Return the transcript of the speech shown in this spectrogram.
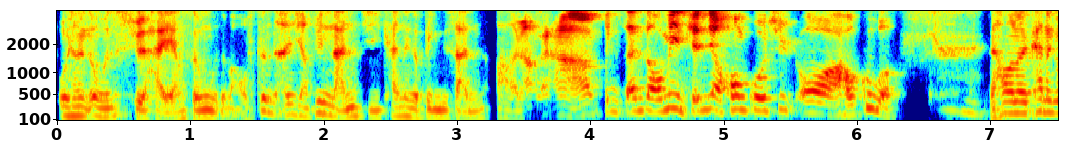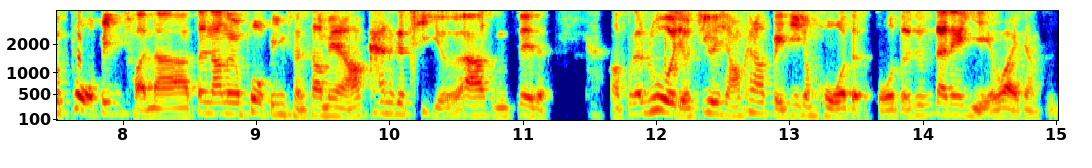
我想我是学海洋生物的嘛，我真的很想去南极看那个冰山啊，然后啊，冰山在我面前这样晃过去，哇，好酷哦！然后呢，看那个破冰船啊，站到那个破冰船上面，然后看那个企鹅啊什么之类的啊。不过如果有机会想要看到北极熊活的活的，就是在那个野外这样子。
